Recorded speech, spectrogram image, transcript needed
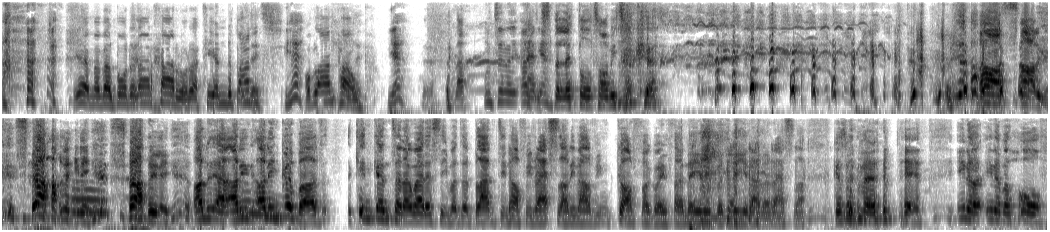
Ie, yeah, mae fel bod yn archarwr a ti yn dy bant. Yeah. O flaen pawb. Yeah. yeah. Ond. Hence yeah. the little Tommy Tucker. oh, sorry. Sorry, Lee. Sorry, Lee. Ond yeah, o'n i'n gwybod, cyn gyntaf na wedys i bod y blant i'n hoffi reslo, o'n i'n meddwl fi'n gorffo gweithio neu ddim bod ni yn ar y reslo. Cos mae fe'n peth, un o, un o fy hoff,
